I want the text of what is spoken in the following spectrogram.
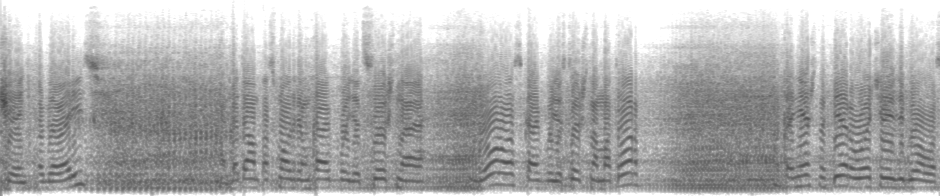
что-нибудь поговорить. А потом посмотрим, как будет слышно голос, как будет слышно мотор. Ну, конечно, в первую очередь голос.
